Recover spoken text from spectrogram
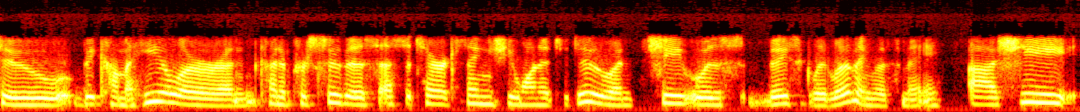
to become a healer and kind of pursue this esoteric thing she wanted to do, and she was basically living with me, uh, she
